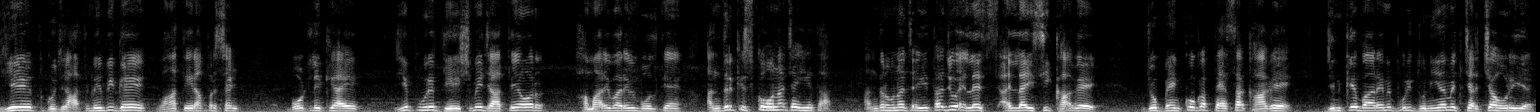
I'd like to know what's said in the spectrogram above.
ये गुजरात में भी गए, वहाँ तेरह परसेंट वोट लेके आए। ये पूरे देश में जाते हैं और हमारे बारे में बोलते हैं, अंदर किसको होना चाहिए था? अंदर होना चाहिए था जो एल एल सी खा गए, जो बैंकों का पैसा खा गए, जिनके बारे में पूरी दुनिया में चर्चा हो रही है।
